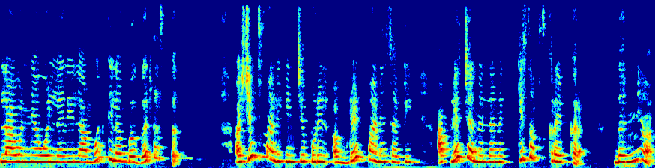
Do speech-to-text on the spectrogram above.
लावण्या वल्लरी लांबून तिला बघत असतात असेच मालिकेंचे पुढील अपडेट पाहण्यासाठी आपल्या चॅनलला नक्की सबस्क्राईब करा. धन्यवाद.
